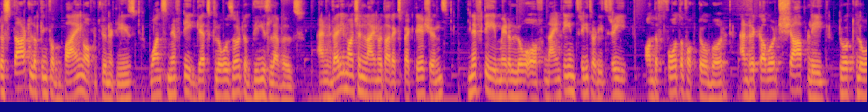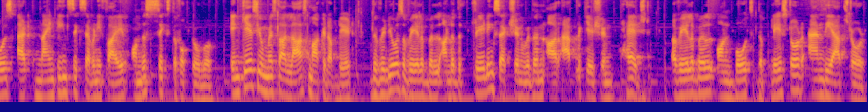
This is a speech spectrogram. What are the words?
to start looking for buying opportunities once Nifty gets closer to these levels. And very much in line with our expectations, Nifty made a low of 19333 on the 4th of October and recovered sharply to a close at 19675 on the 6th of October. In case you missed our last market update, the video is available under the trading section within our application Hedged, available on both the Play Store and the App Store.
